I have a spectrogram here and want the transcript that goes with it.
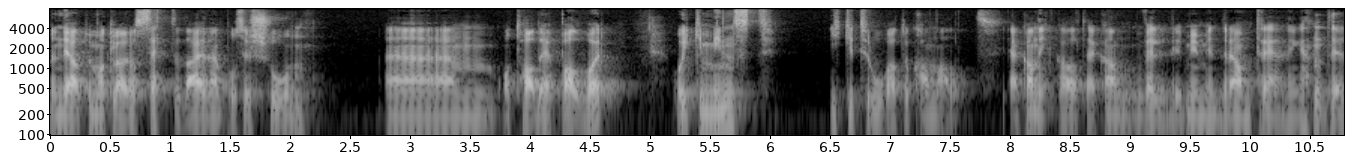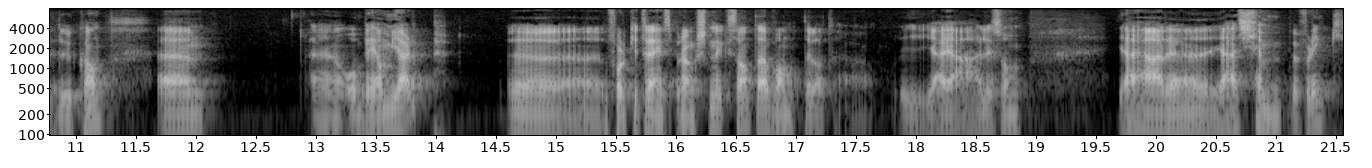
men det at du må klare å sette deg i den posisjonen um, og ta det på alvor. Og ikke minst ikke tro at du kan alt. Jeg kan ikke alt. Jeg kan veldig mye mindre om trening enn det du kan. Um, og be om hjelp. Uh, folk i treningsbransjen ikke sant, er vant til at jeg er liksom jeg er, eh, jeg er kjempeflink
